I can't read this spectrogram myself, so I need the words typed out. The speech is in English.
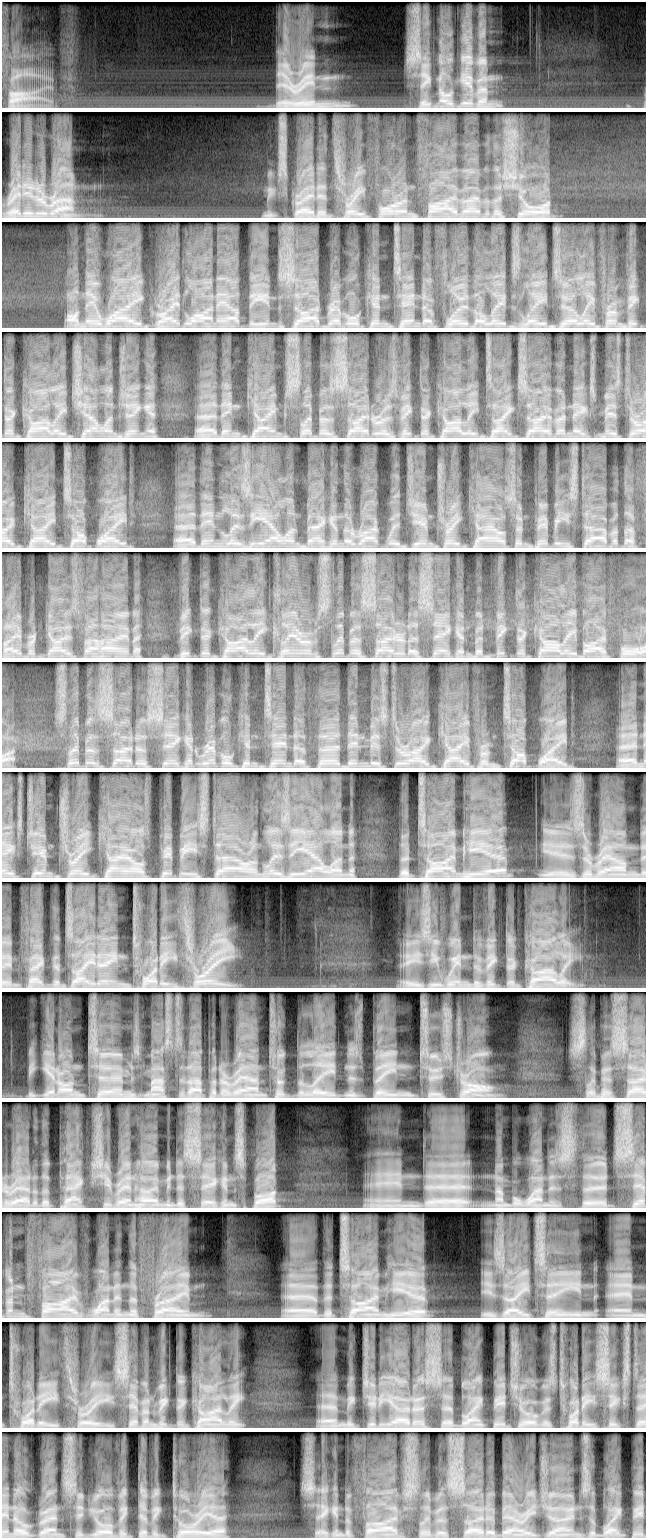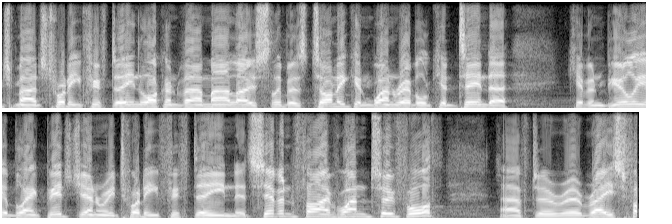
five. They're in. Signal given. Ready to run. Mixed graded three, four, and five over the short. On their way, great line out the inside. Rebel contender flew the lids, leads early from Victor Kiley challenging. Uh, then came Slippers Soda as Victor Kiley takes over. Next, Mr. OK, top weight. Uh, then Lizzie Allen back in the ruck with Jim Gemtree Chaos and Pippi Star, but the favourite goes for home. Victor Kiley clear of Slippers Soda to second, but Victor Kiley by four. Slippers Soda second, Rebel contender third, then Mr. OK from top weight. Uh, next, Gemtree Chaos, Pippi Star, and Lizzie Allen. The time here is around, in fact, it's 18.23. Easy win to Victor Kiley. Begin on terms, mustered up and around, took the lead and has been too strong. Slipper Soda out of the pack. She ran home into second spot. And uh, number one is third. 7 5 1 in the frame. Uh, the time here is 18 and 23. 7 Victor Kiley. Uh, Mick Gidiotis, uh, Black Bitch, August 2016. El Gran Senor Victor Victoria. Second to five, Slippers Soda, Barry Jones. The Black Bitch, March 2015. Lochinvar Marlow, Slippers Tonic, and one Rebel contender. Kevin Bewley, a Black Bitch, January 2015. It's 7 5 1 2 4th after uh, race five.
